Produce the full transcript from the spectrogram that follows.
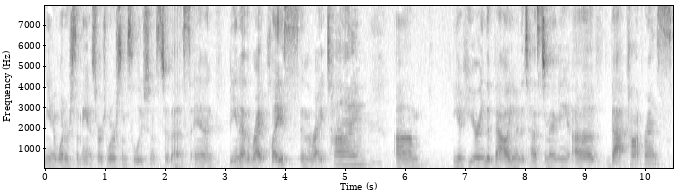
you know, what are some answers? What are some solutions to this? And being at the right place in the right time. Um, you know, hearing the value and the testimony of that conference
